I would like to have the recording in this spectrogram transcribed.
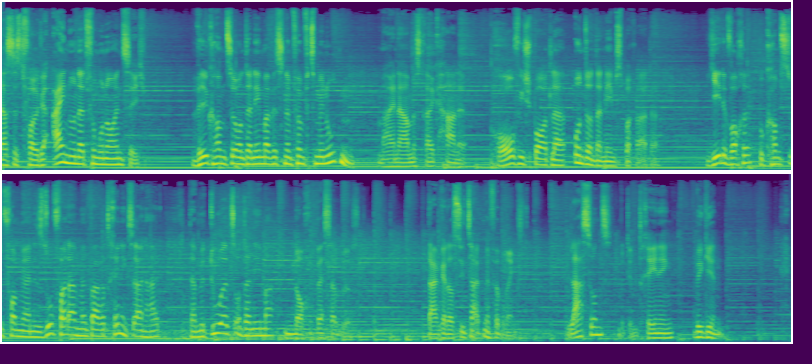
Das ist Folge 195. Willkommen zu Unternehmerwissen in 15 Minuten. Mein Name ist Raik Hane, Profisportler und Unternehmensberater. Jede Woche bekommst du von mir eine sofort anwendbare Trainingseinheit, damit du als Unternehmer noch besser wirst. Danke, dass du die Zeit mir verbringst. Lass uns mit dem Training beginnen.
